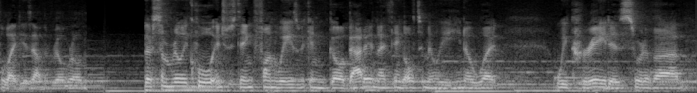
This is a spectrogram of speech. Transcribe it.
cool ideas out in the real world. There's some really cool, interesting, fun ways we can go about it, and I think ultimately, you know, what we create is sort of a,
